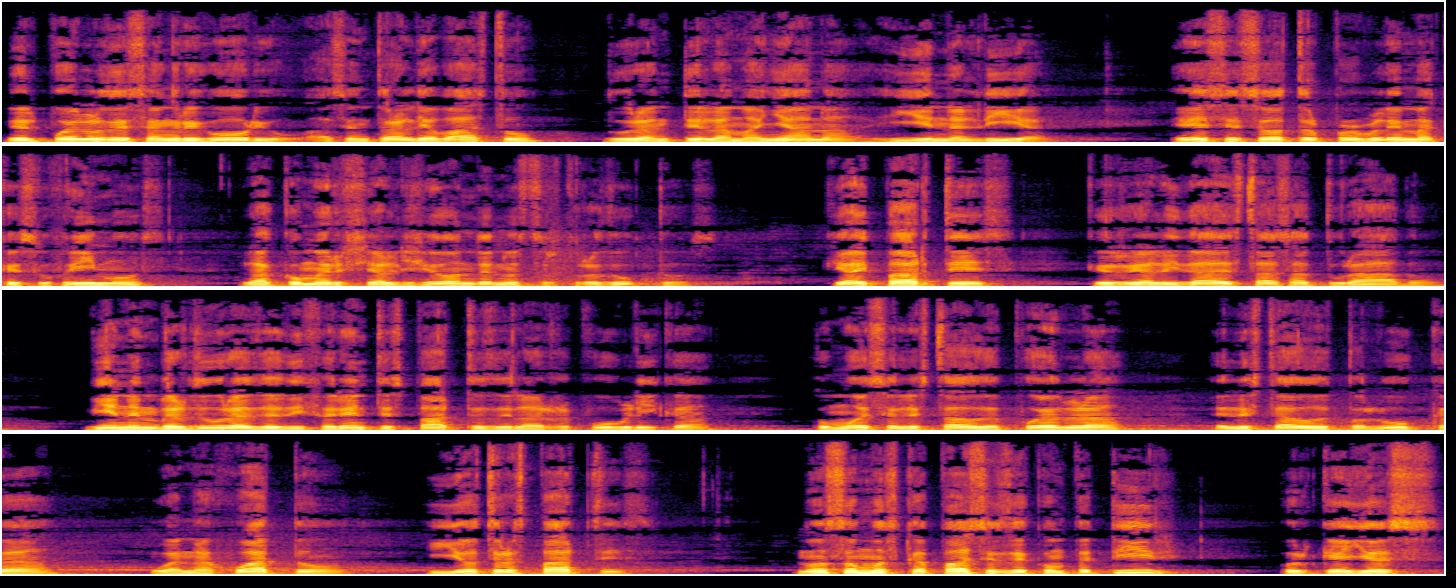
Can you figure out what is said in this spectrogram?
del pueblo de San Gregorio a Central de Abasto durante la mañana y en el día. Ese es otro problema que sufrimos, la comercialización de nuestros productos, que hay partes que en realidad está saturado, vienen verduras de diferentes partes de la República, como es el estado de Puebla, el estado de Toluca, Guanajuato y otras partes. No somos capaces de competir porque ellos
